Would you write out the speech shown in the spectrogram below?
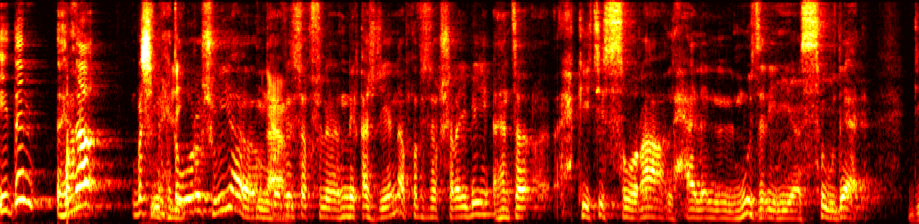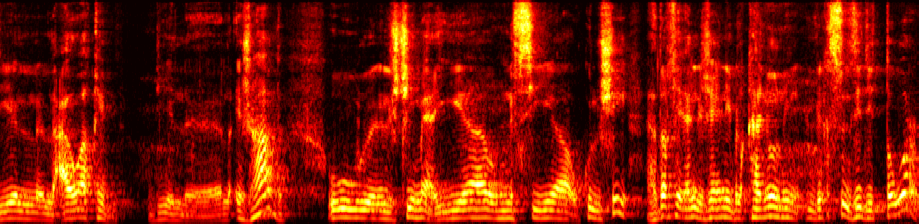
اذا هنا باش. نطوروا شوية نعم. بروفيسور في النقاش ديالنا بروفيسور شريبي أنت حكيتي الصورة الحالة المزرية السوداء ديال العواقب ديال الإجهاض والاجتماعية والنفسية وكل شيء. هضرتي على الجانب القانوني اللي خصو يزيد يتطور.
